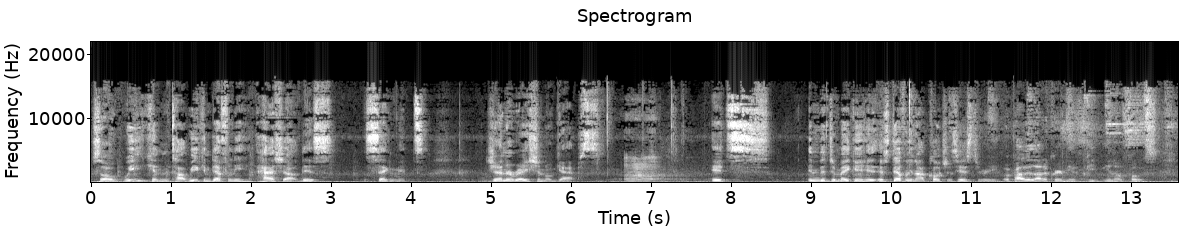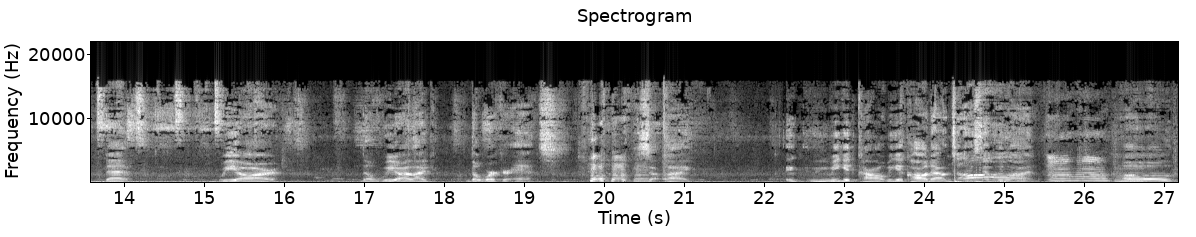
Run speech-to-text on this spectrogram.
so we can talk. We can definitely hash out this segment. Generational gaps. Mm. It's in the Jamaican. It's definitely not culture's history, or probably a lot of Caribbean, pe- you know, folks that we are the we are like the worker ants. so like. It, we we get called. We get called out into the oh, assembly line. Mm-hmm. Oh,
